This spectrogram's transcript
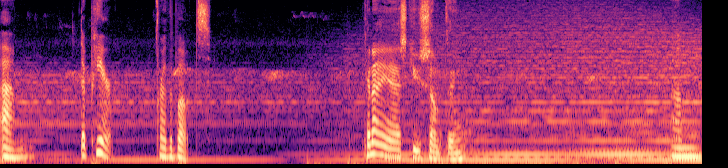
um, the pier for the boats. Can I ask you something? Um,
